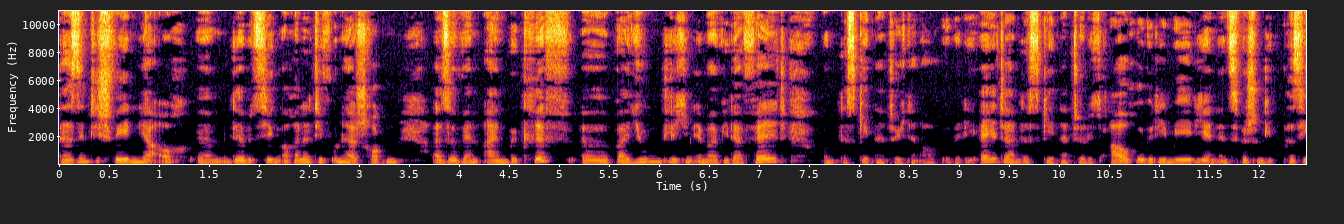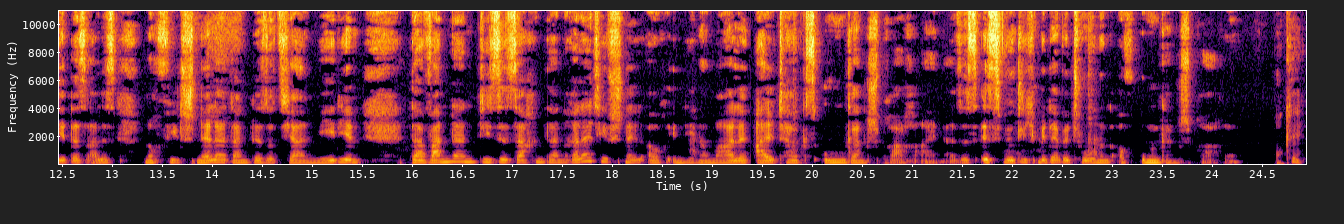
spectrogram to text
Da sind die Schweden ja auch ähm, der Beziehung auch relativ unerschrocken. Also wenn ein Begriff äh, bei Jugendlichen immer wieder fällt, und das geht natürlich dann auch über die Eltern, das geht natürlich auch über die Medien. Inzwischen passiert das alles noch viel schneller dank der sozialen Medien. Da wandern diese Sachen dann relativ schnell auch in die normale Alltagsumgangssprache ein. Also es ist wirklich mit der Betonung auf Umgangssprache. Okay,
